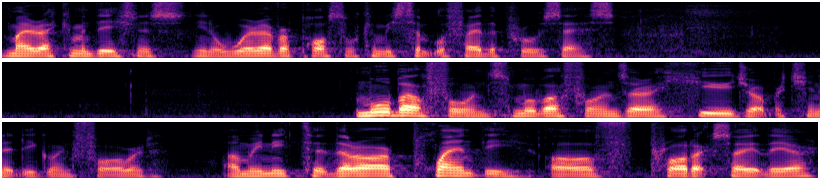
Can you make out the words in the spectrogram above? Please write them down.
my recommendation is, you know, wherever possible, can we simplify the process? Mobile phones. Mobile phones are a huge opportunity going forward. And we need to, there are plenty of products out there,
